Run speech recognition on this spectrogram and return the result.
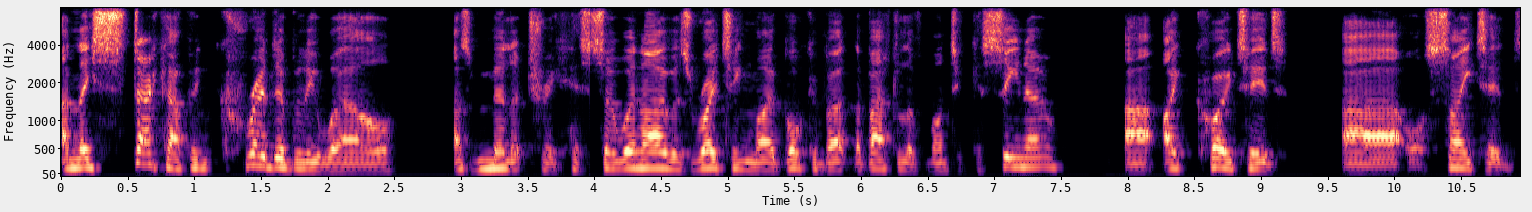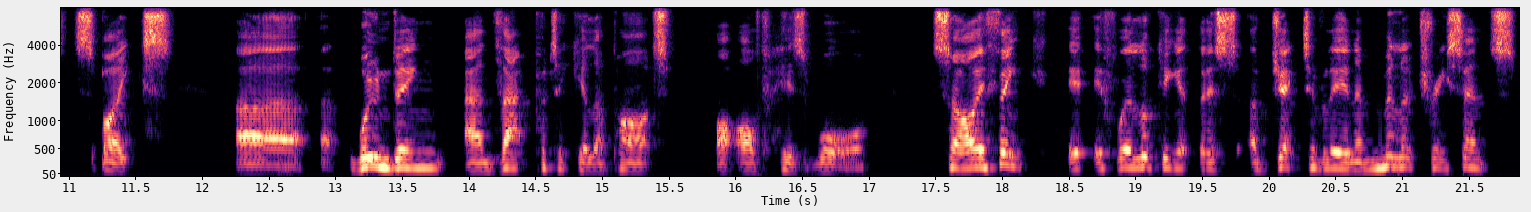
And they stack up incredibly well as military history. So when I was writing my book about the Battle of Monte Cassino, uh, I quoted uh, or cited Spike's uh, uh, wounding and that particular part of, of his war. So I think if we're looking at this objectively in a military sense,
